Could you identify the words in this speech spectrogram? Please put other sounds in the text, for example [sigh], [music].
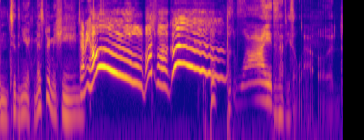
Hello. Hello, folks. Welcome to the New York Mystery Machine. Tammany Hall, but for good. but why does that have be so loud?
